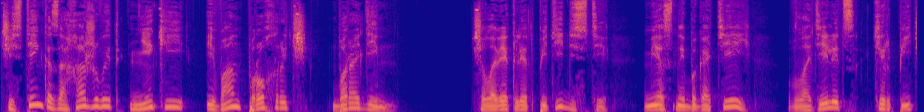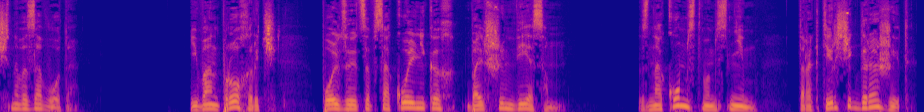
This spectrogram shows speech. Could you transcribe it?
частенько захаживает некий Иван Прохорыч Бородин. Человек лет 50, местный богатей, владелец кирпичного завода. Иван Прохорыч пользуется в Сокольниках большим весом. Знакомством с ним трактирщик дорожит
